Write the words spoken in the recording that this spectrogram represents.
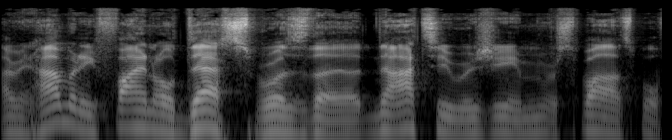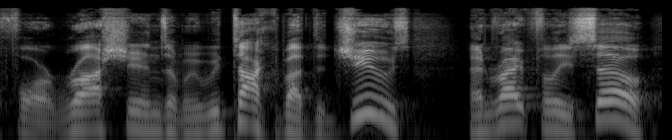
I mean, how many final deaths was the Nazi regime responsible for? Russians. I mean, we talk about the Jews, and rightfully so.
